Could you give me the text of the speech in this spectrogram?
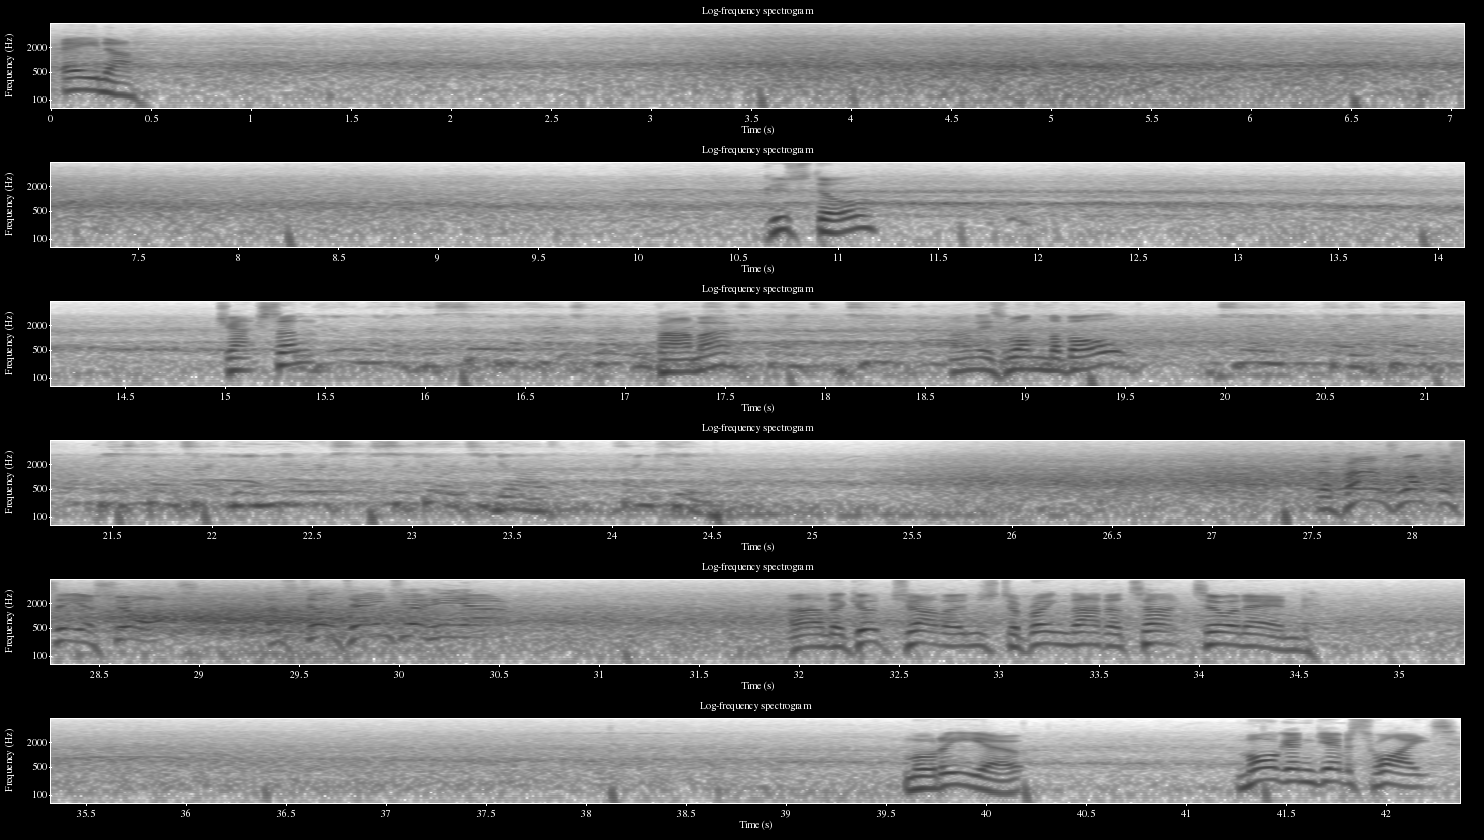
Aina. Gusto. Jackson. Palmer. And he's won the ball. JKK, please contact your nearest security guard. Thank you. The fans want to see a shot. There's still danger here. And a good challenge to bring that attack to an end. Murillo. Morgan Gibbs-White.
